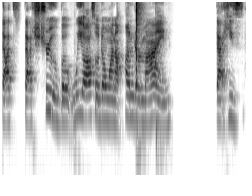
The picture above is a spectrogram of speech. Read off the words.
That's that's true but we also don't want to undermine that he's you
